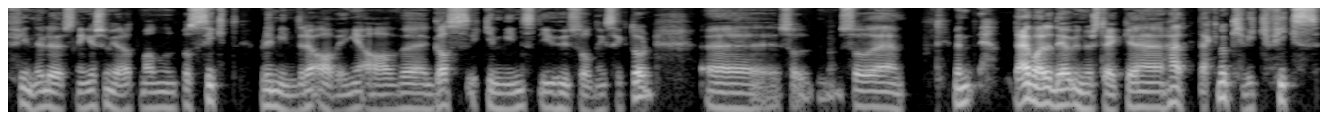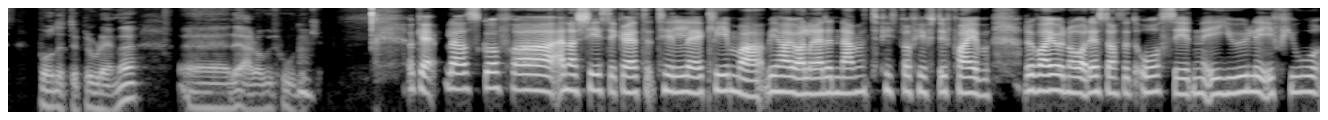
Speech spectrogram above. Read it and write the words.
finne løsninger som gjør at man på sikt blir mindre avhengig av gass, ikke minst i husholdningssektoren. Så, så, men det er bare det å understreke her. Det er ikke noe quick fix på dette problemet. Det er det overhodet mm. ikke. Ok, la oss gå fra energisikkerhet til klima. Vi har jo allerede nevnt Fit for 55. Det var jo nå, det startet et år siden, i juli i fjor,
